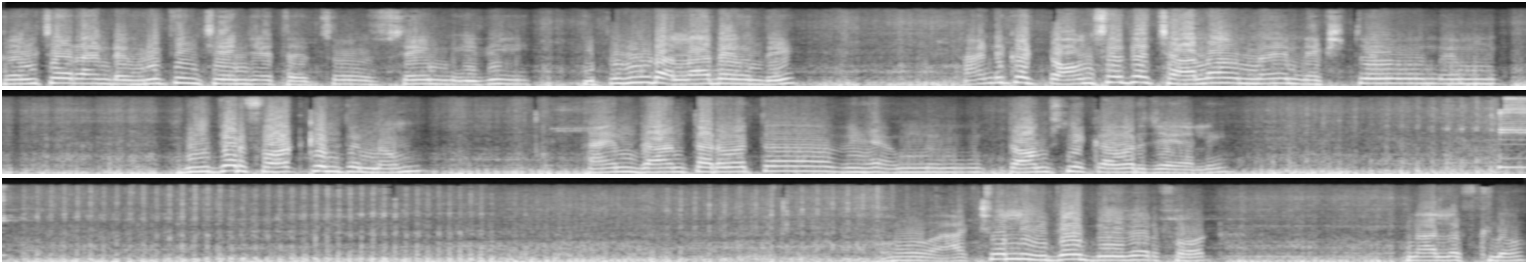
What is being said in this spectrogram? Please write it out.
కల్చర్ అండ్ ఎవ్రీథింగ్ చేంజ్ అవుతుంది. సో సేమ్ ఇది ఇప్పుడు కూడా అలానే ఉంది. అండ్ ఇక్కడ టామ్స్ అయితే చాలా ఉన్నాయి. నెక్స్ట్ మేము బీదర్ ఫోర్ట్కి వెళ్తున్నాం. అండ్ దాని తర్వాత టామ్స్ని కవర్ చేయాలి. ఓ యాక్చువల్లీ ఇదే బీదర్ ఫోర్ట్. నా లెఫ్ట్లో.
